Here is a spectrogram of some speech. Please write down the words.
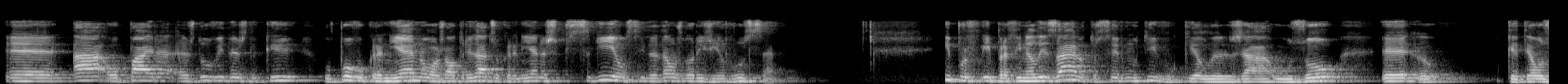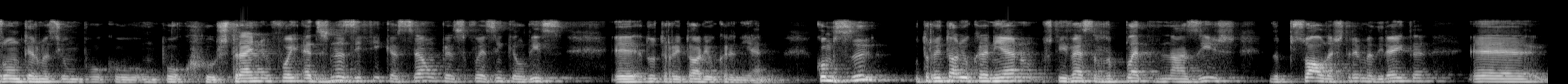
eh, há ou paira as dúvidas de que o povo ucraniano ou as autoridades ucranianas perseguiam cidadãos de origem russa. E, por, e para finalizar, o terceiro motivo que ele já usou, eh, que até usou um termo assim um pouco, um pouco estranho, foi a desnazificação, penso que foi assim que ele disse, eh, do território ucraniano. Como se o território ucraniano estivesse repleto de nazis, de pessoal da extrema-direita, eh,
